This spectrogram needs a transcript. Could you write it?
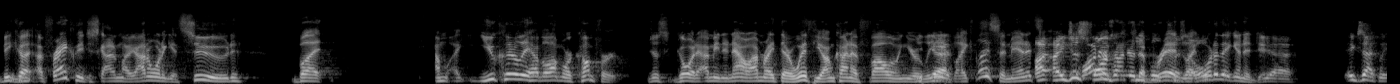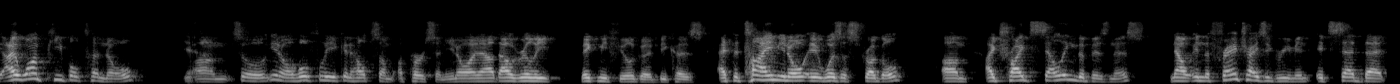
because mm-hmm. frankly, just got I'm like, I don't want to get sued, but I'm you clearly have a lot more comfort just going. I mean, and now I'm right there with you. I'm kind of following your lead. Yeah. Like, listen, man, it's I, I just want under the bridge. Like, what are they going to do? Yeah, exactly. I want people to know. Yeah. Um, so you know, hopefully, it can help some a person. You know, and that, that would really make me feel good because at the time, you know, it was a struggle. Um, I tried selling the business. Now, in the franchise agreement, it said that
